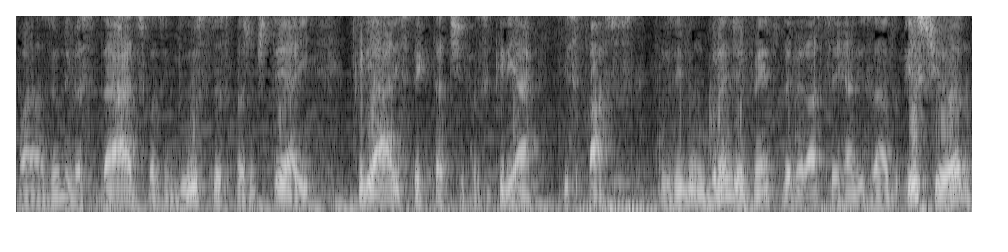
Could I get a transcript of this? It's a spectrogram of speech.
com as universidades, com as indústrias, para a gente ter aí criar expectativas e criar espaços. Inclusive, um grande evento deverá ser realizado este ano,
